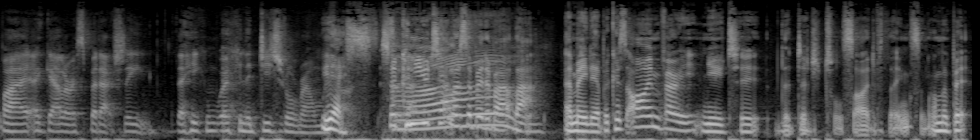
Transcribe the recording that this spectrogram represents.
by a gallerist, but actually that he can work in the digital realm. With Yes. us. So can you tell us a bit about Ah. that, Emilya? Because I'm very new to the digital side of things, and I'm a bit.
